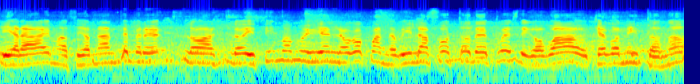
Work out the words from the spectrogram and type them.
y era emocionante, pero lo, lo, hicimos muy bien. Luego cuando vi la foto después digo, wow, qué bonito, ¿no?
